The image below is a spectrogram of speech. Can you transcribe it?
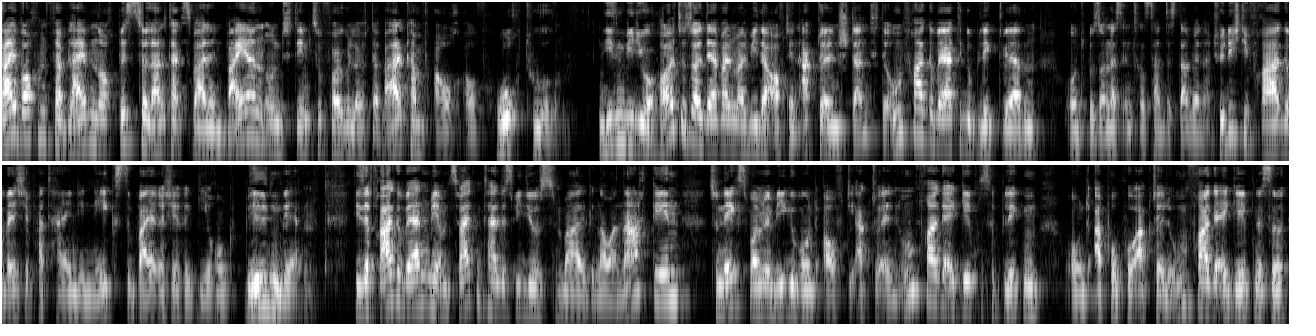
Drei Wochen verbleiben noch bis zur Landtagswahl in Bayern und demzufolge läuft der Wahlkampf auch auf Hochtouren. In diesem Video heute soll derweil mal wieder auf den aktuellen Stand der Umfragewerte geblickt werden und besonders interessant ist dabei natürlich die Frage, welche Parteien die nächste bayerische Regierung bilden werden. Dieser Frage werden wir im zweiten Teil des Videos mal genauer nachgehen. Zunächst wollen wir wie gewohnt auf die aktuellen Umfrageergebnisse blicken und apropos aktuelle Umfrageergebnisse,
